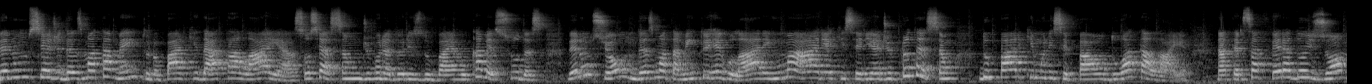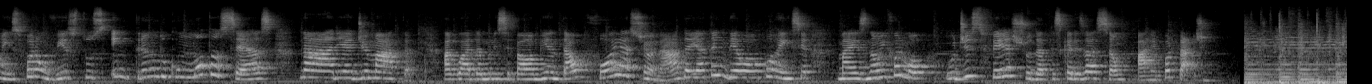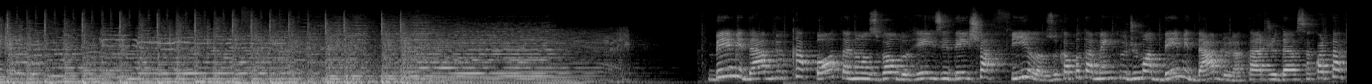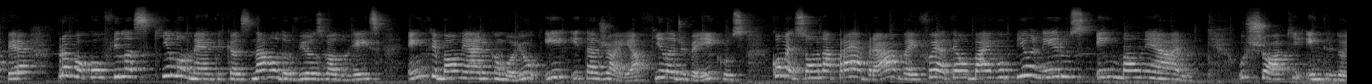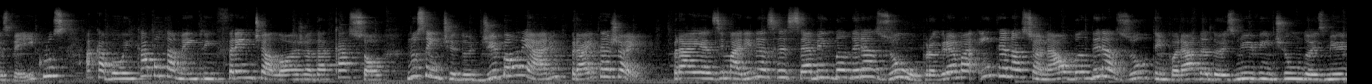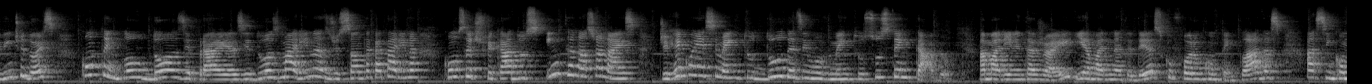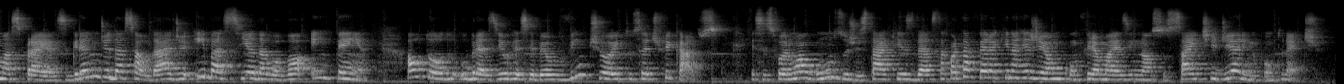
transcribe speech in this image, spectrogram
Denúncia de desmatamento no Parque da Atalaia. A Associação de Moradores do bairro Cabeçudas denunciou um desmatamento irregular em uma área que seria de proteção do Parque Municipal do Atalaia. Na terça-feira, dois homens foram vistos entrando com motosserras na área de mata. A Guarda Municipal Ambiental foi acionada e atendeu a ocorrência, mas não informou o desfecho da fiscalização à reportagem. BMW capota na Oswaldo Reis e deixa filas. O capotamento de uma BMW na tarde desta quarta-feira provocou filas quilométricas na rodovia Oswaldo Reis entre Balneário Camboriú e Itajaí. A fila de veículos começou na Praia Brava e foi até o bairro Pioneiros, em Balneário. O choque entre dois veículos acabou em capotamento em frente à loja da Cassol, no sentido de Balneário para Itajaí. Praias e marinas recebem Bandeira Azul. O programa internacional Bandeira Azul, temporada 2021-2022, contemplou 12 praias e duas marinas de Santa Catarina com certificados internacionais de reconhecimento do desenvolvimento sustentável. A Marina Itajaí e a Marina Tedesco foram contempladas, assim como as praias Grande da Saudade e Bacia da Vovó em Penha. Ao todo, o Brasil recebeu 28 certificados. Esses foram alguns dos destaques desta quarta-feira aqui na região. Confira mais em nosso site diarinho.net.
